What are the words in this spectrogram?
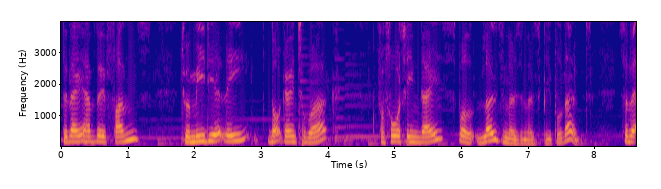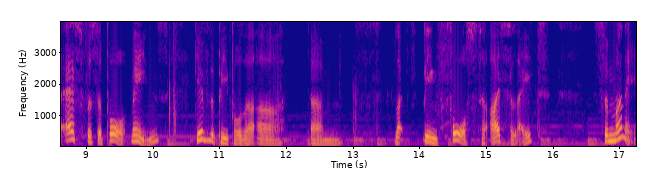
Do they have the funds to immediately not go into work for 14 days? Well, loads and loads and loads of people don't. So the S for support means give the people that are um, like being forced to isolate some money.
